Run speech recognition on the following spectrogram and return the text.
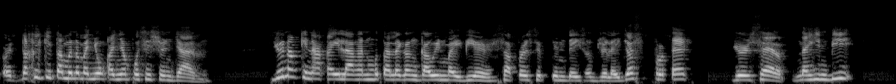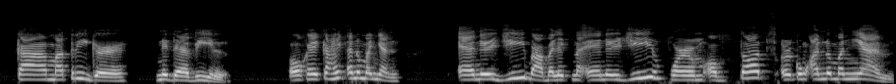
or nakikita mo naman yung kanyang position diyan. Yun ang kinakailangan mo talagang gawin my dear sa first 15 days of July. Just protect yourself na hindi ka ma-trigger ni devil. Okay, kahit ano man 'yan. Energy, babalik na energy, form of thoughts or kung ano man 'yan.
